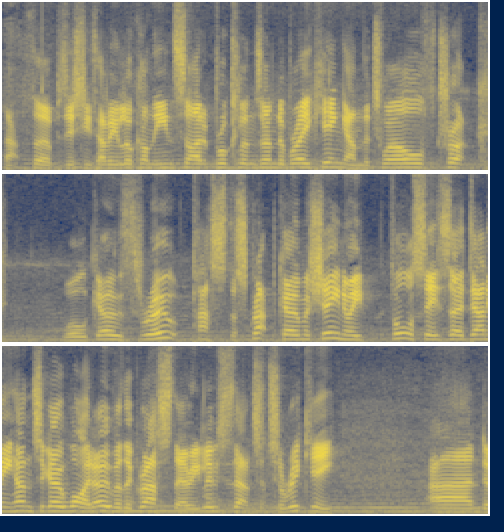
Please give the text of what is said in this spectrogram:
that third position. He's having a look on the inside at Brooklands under braking, and the 12 truck will go through past the Scrapco machinery. Forces uh, Danny Hunn to go wide over the grass there. He loses out to Taricki and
